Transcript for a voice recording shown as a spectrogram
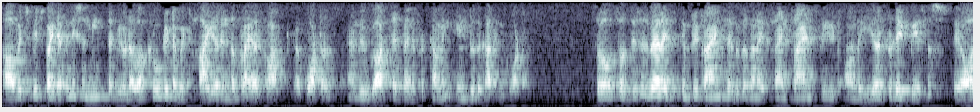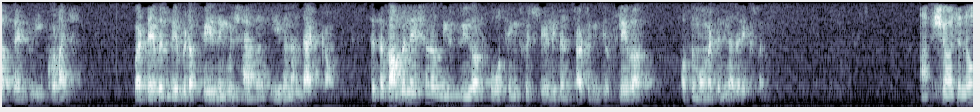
uh, which, which by definition means that we would have accrued it a bit higher in the prior uh, quarters, and we've got that benefit coming into the current quarter. So, so this is where I simply try and say, because when I try and, try and see it on the year-to-date basis, they all tend to equalize. But there will be a bit of phasing which happens even on that count. So it's a combination of these three or four things which really then start to give you a flavor of the moment in the other expense. Uh, sure. So no,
